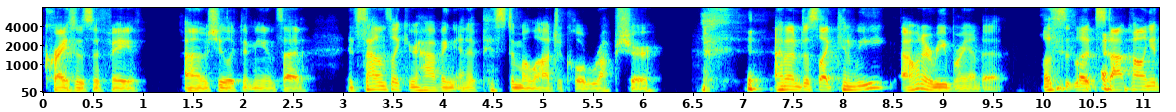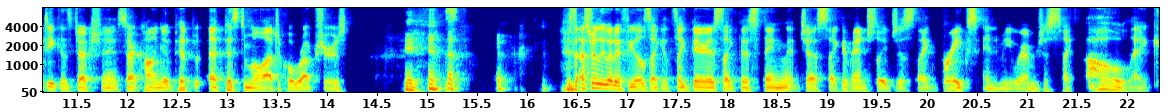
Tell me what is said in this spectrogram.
crisis of faith, um, she looked at me and said, It sounds like you're having an epistemological rupture. and I'm just like, Can we? I want to rebrand it. Let's let's stop calling it deconstruction and start calling it epistemological ruptures. Because that's really what it feels like. It's like there is like this thing that just like eventually just like breaks in me where I'm just like, oh, like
